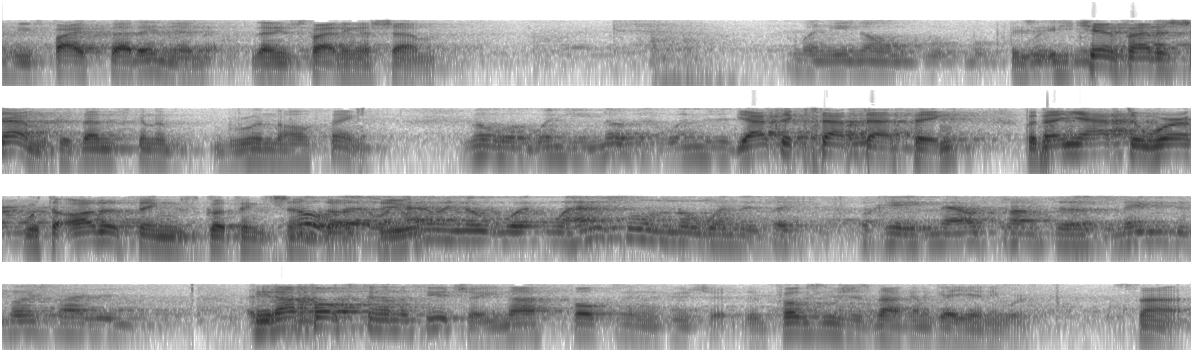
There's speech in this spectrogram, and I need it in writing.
if he fights that Indian then he's fighting Hashem. When you know. He, when he you- can't fight Hashem because then it's going to ruin the whole thing. No, well, when do you know that, when is it? You have to accept that thing, but then you have to work with the other things, good things Hashem No, does but to you. how do I know, when, well, how does someone know when it's like, okay, now it's time to, maybe the voice line You're not focusing on the future. You're not focusing on the future. The on the future is not going to get you anywhere. It's not.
